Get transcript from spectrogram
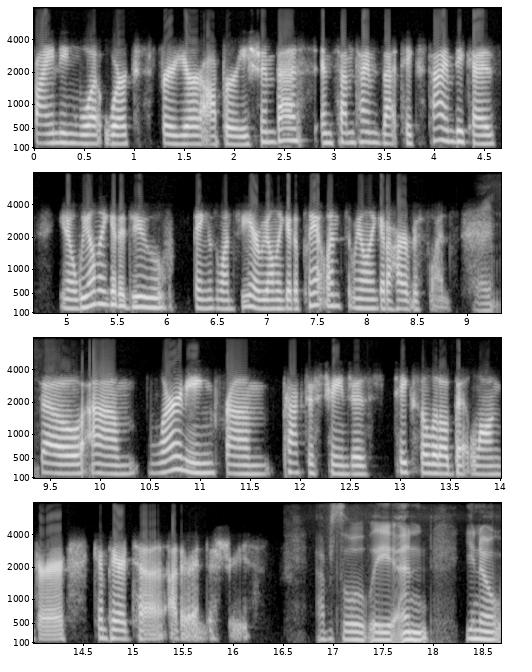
finding what works for your operation best, and sometimes that takes time because you know we only get to do things once a year. We only get to plant once, and we only get to harvest once. Right. So, um, learning from practice changes takes a little bit longer compared to other industries. Absolutely, and you know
